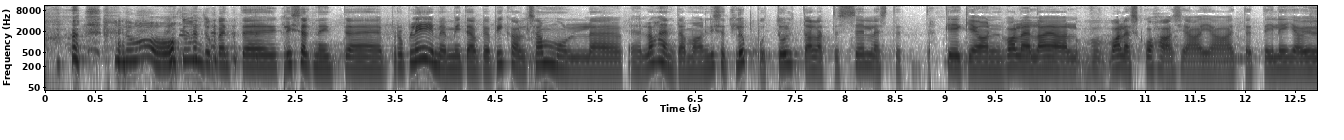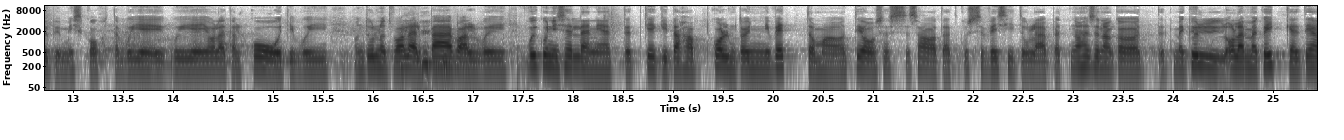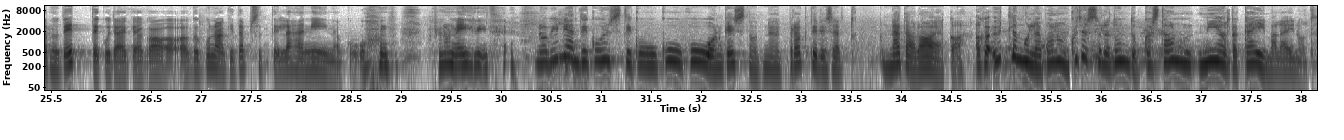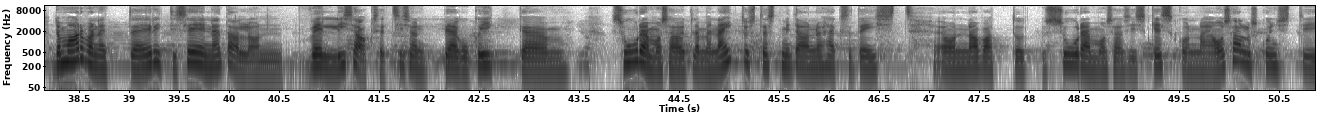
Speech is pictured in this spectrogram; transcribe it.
no tundub, et äh, lihtsalt neid äh, probleeme, mida peab igal sammul äh, lahendama, on lihtsalt lõputult, alates sellest, et keegi on valel ajal vales kohas ja, ja et, et ei leia ööbimiskohta või ei, või ei ole tal koodi või on tulnud valel päeval või, või kuni selleni, et, et keegi tahab kolm tonni vett oma teosesse saada, et kust see vesi tuleb, et noh, ühesõnaga, et, et me küll oleme kõike teadnud ette kuidagi, aga, aga kunagi täpselt ei lähe nii, nagu planeerid. no Viljandi kunstikuu kuu kuu on kestnud nüüd praktiliselt nädal aega, aga ütle mulle palun, kuidas sulle tundub, kas ta on nii-öelda käima läinud? no ma arvan, et eriti see nädal on veel lisaks, et siis on peaaegu kõik ähm, suurem osa, ütleme, näitustest, mida on üheksateist, on avatud, suurem osa siis keskkonna ja osaluskunsti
